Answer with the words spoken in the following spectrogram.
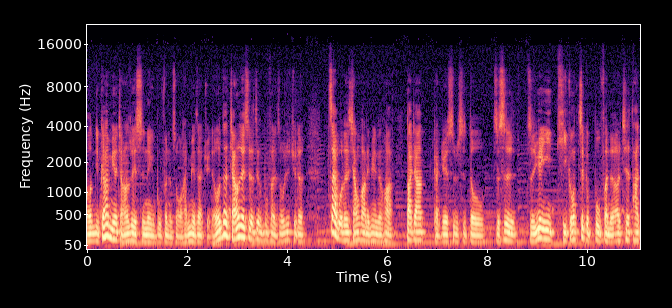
哦，你刚才没有讲到瑞士那个部分的时候，我还没有这样觉得。我在讲到瑞士的这个部分的时候，我就觉得，在我的想法里面的话，大家感觉是不是都只是只愿意提供这个部分的，而且他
